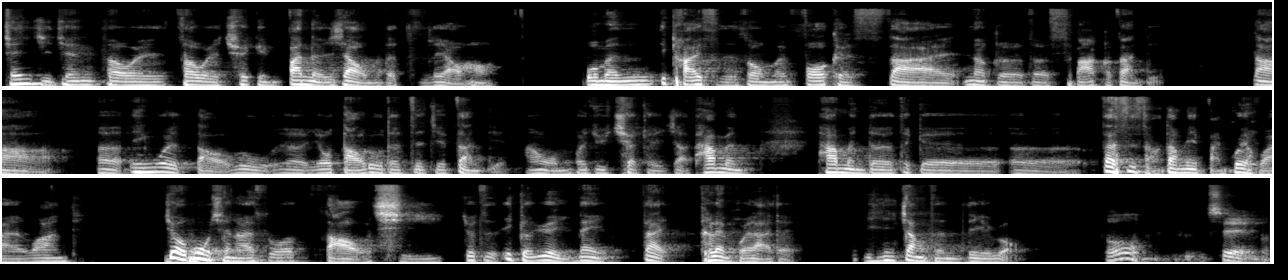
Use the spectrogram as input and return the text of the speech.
前几天稍微稍微 checking 翻了一下我们的资料哈，我们一开始的时候，我们 focus 在那个的十八个站点，那。呃，因为导入呃有导入的这些站点，然后我们会去 check 一下他们他们的这个呃在市场上面反馈回来的问题。就目前来说，早期就是一个月以内在 claim 回来的，已经降成 zero。哦，是，对，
